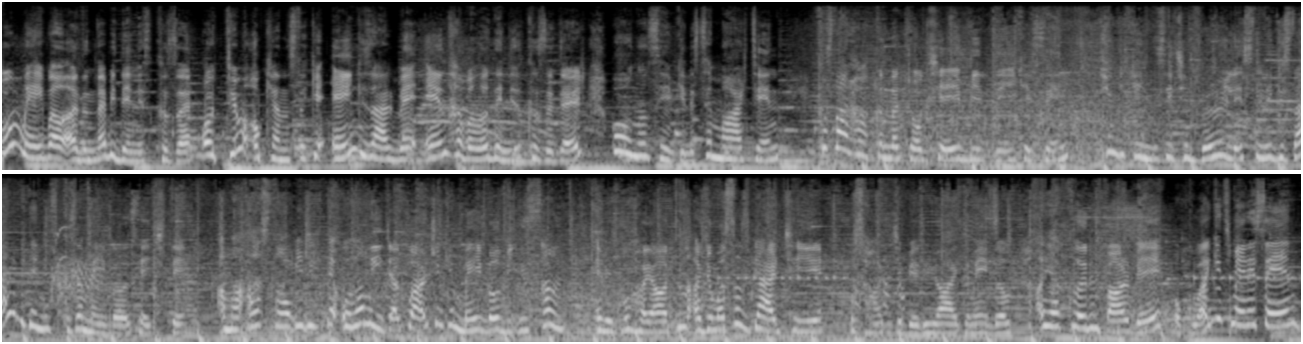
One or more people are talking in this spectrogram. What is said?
Bu Mabel adında bir deniz kızı. O tüm okyanustaki en güzel ve en havalı deniz kızıdır. Bu onun sevgilisi Martin. Kızlar hakkında çok şey bildiği kesin. Çünkü kendisi için böylesine güzel bir deniz kızı Mabel'ı seçti. Ama asla birlikte olamayacaklar çünkü Mabel bir insan. Evet bu hayatın acımasız gerçeği. Bu sadece bir rüyaydı Mabel. Ayakların var ve okula gitmelisin.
